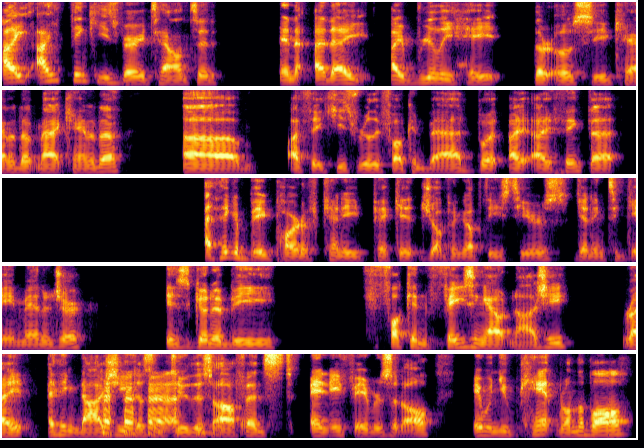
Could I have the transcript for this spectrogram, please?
I I think he's very talented, and and I I really hate their OC Canada Matt Canada. Um, I think he's really fucking bad, but I, I think that I think a big part of Kenny Pickett jumping up these tiers, getting to game manager, is gonna be fucking phasing out Najee, right? I think Najee doesn't do this offense any favors at all. And when you can't run the ball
